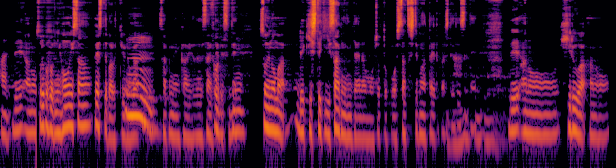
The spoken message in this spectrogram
はい。で、あの、それこそ日本遺産フェスティバルっていううのがん。昨年開催されてですすね、ね。そういうのをまあ、歴史的遺産群みたいなのもちょっとこう視察してもらったりとかしてですね。で、あの、昼は、あの、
